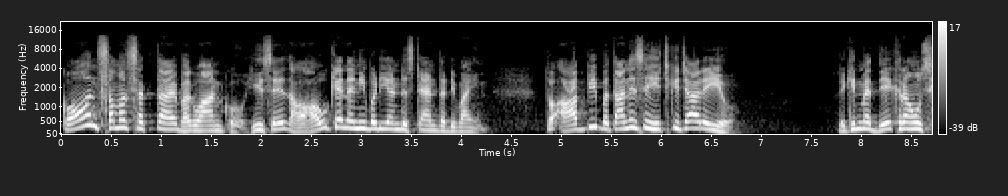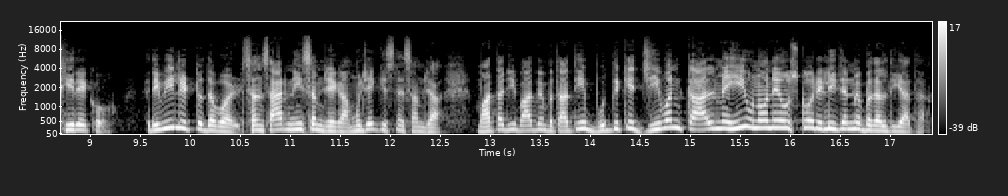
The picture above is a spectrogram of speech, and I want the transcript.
कौन समझ सकता है भगवान को? He says how can anybody understand the divine तो आप भी बताने से हिचकिचा रही हो। लेकिन मैं देख रहा हूँ उस हीरे को। Reveal it to the world संसार नहीं समझेगा। मुझे किसने समझा? माता जी बाद में बताती हैं, बुद्ध के जीवन काल में ही उन्होंने उसको रिलीजन में बदल दिया था।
